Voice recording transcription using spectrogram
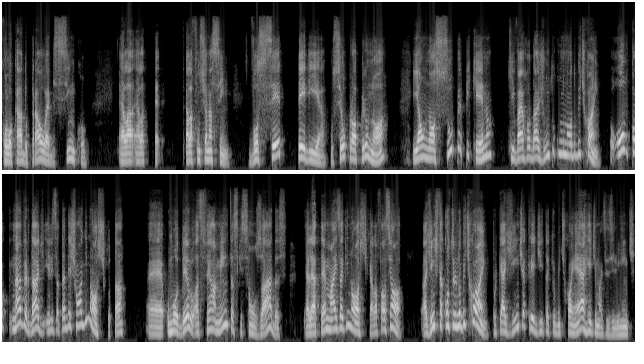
colocado para o Web 5, ela, ela, é, ela funciona assim. Você teria o seu próprio nó e é um nó super pequeno que vai rodar junto com o nó do Bitcoin. Ou, na verdade, eles até deixam agnóstico, tá? é, o modelo, as ferramentas que são usadas, ela é até mais agnóstica. Ela fala assim, ó, a gente está construindo o Bitcoin, porque a gente acredita que o Bitcoin é a rede mais resiliente,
